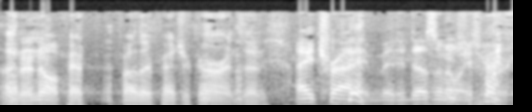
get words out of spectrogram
I don't know, Pat, Father Patrick Arens. I try, but it doesn't always work.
